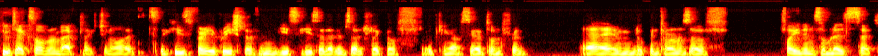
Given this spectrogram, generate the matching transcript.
few texts over and back, like you know, like, he's very appreciative, and he's he said that himself, like of everything obviously I've done for him. Um, look in terms of finding someone else that,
